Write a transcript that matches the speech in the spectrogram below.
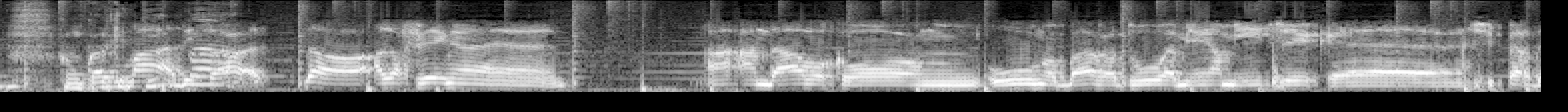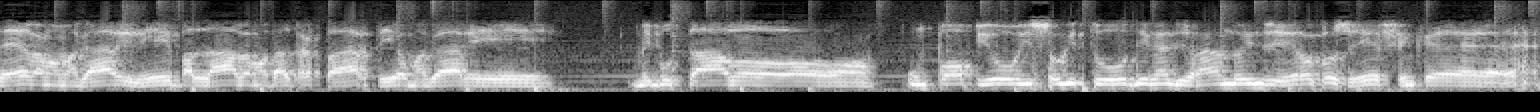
con qualche Ma, tipa? Diciamo, no, alla fine andavo con uno barra due miei amici che si perdevano magari lì, ballavano da altre parti, io magari mi buttavo un po' più in solitudine girando in giro così finché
